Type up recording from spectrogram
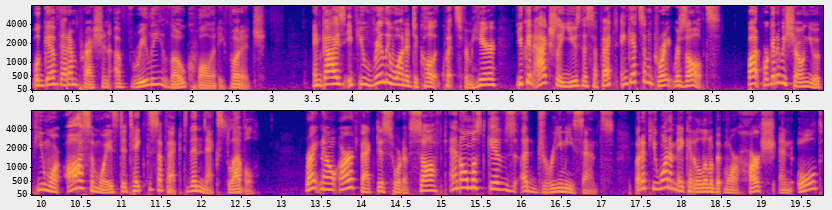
will give that impression of really low quality footage. And guys, if you really wanted to call it quits from here, you can actually use this effect and get some great results. But we're going to be showing you a few more awesome ways to take this effect to the next level. Right now, our effect is sort of soft and almost gives a dreamy sense. But if you want to make it a little bit more harsh and old,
